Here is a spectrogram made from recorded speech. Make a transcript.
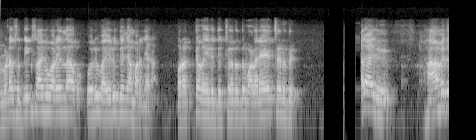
ഇവിടെ സുദ്ദീഖ് സാഹിബ് പറയുന്ന ഒരു വൈരുദ്ധ്യം ഞാൻ പറഞ്ഞുതരാം. ഒരൊറ്റ വൈരുദ്ധ്യം ചെറുത് വളരെ ചെറുത്. അതായത് ഹാമിദ്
